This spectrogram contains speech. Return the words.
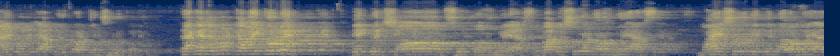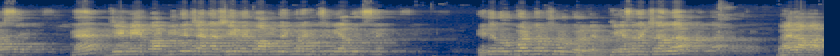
আমি বলি যে আপনি উপার্জন শুরু করেন। টাকা যখন কামাই করবেন, দেখবেন সব সুর নরম হয়ে আসছে। বাবার সুরও নরম হয়ে আসছে, মায়ের সুরও দেখবেন নরম হয়ে আসছে। হ্যাঁ? যে মেয়ের বাপ দিতে চায় না সেই মেয়ের বাপ দেখবেন এখন সিরিয়াল দিচ্ছে এই জন্য উপার্জন শুরু করে দেন। ঠিক আছে না ইনশাল্লাহ ভাইরা আমার,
